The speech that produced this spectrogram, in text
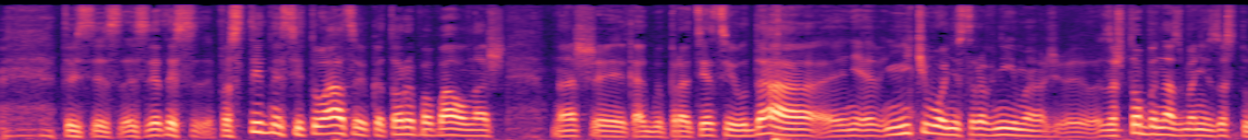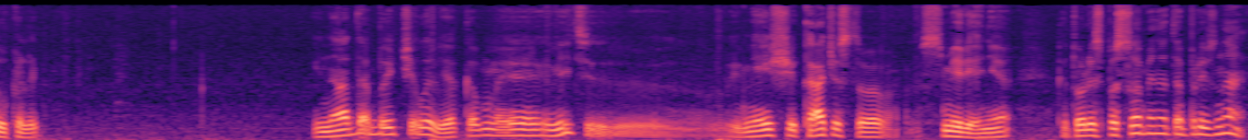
То есть с, этой постыдной ситуацией, в которую попал наш, наш э, как бы, протец Иуда, э, ничего не сравнимо, э, за что бы нас бы не застукали. И надо быть человеком, видите, имеющий качество смирения, который способен это признать.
